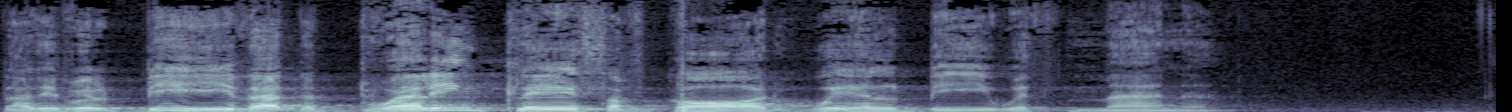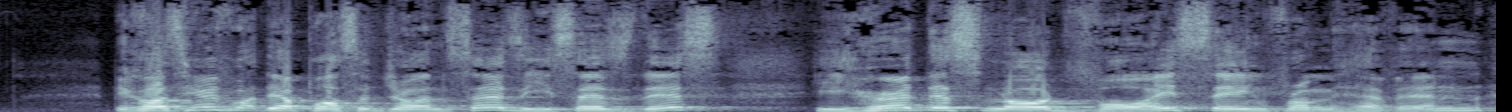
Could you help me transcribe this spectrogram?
that it will be that the dwelling place of God will be with man. Because here's what the Apostle John says. He says this, he heard this loud voice saying from heaven,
